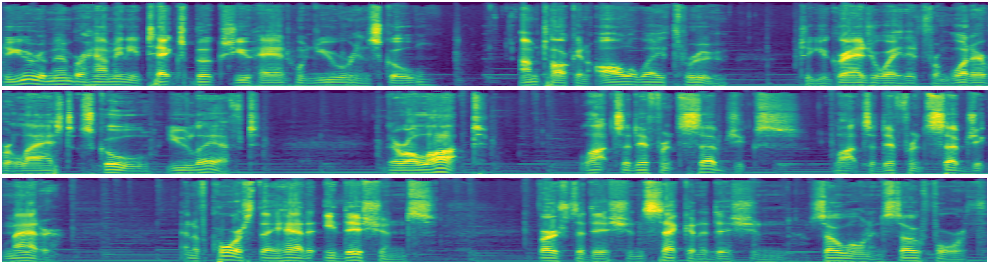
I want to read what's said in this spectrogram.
Do you remember how many textbooks you had when you were in school? I'm talking all the way through till you graduated from whatever last school you left. There are a lot, lots of different subjects, lots of different subject matter. And of course, they had editions first edition, second edition, so on and so forth.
